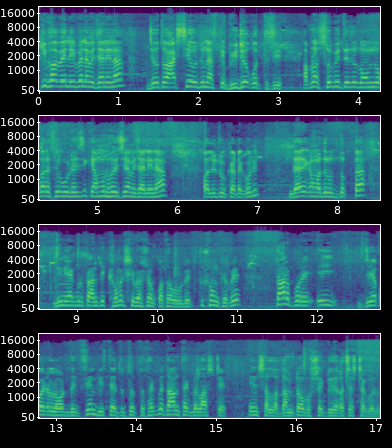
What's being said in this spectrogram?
কীভাবে নেবেন আমি জানি না। যেহেতু আসছি ওই জন্য আজকে ভিডিও করতেছি, আপনার ছবিতে যেহেতু অন্ধকারে ছবি উঠেছি, কেমন হয়েছে আমি জানি না। অলিটু ক্যাটাগরি ডাইরেক্ট আমাদের উদ্যোক্তা, যিনি একবার প্রান্তিক খামার সে সঙ্গে কথা বলবে একটু সংক্ষেপে। তারপরে এই যে কয়টা লট দেখছেন, বিস্তারিত তথ্য থাকবে, দাম থাকবে লাস্টে ইনশাল্লাহ দামটা অবশ্যই একটু দেখার চেষ্টা করবে।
